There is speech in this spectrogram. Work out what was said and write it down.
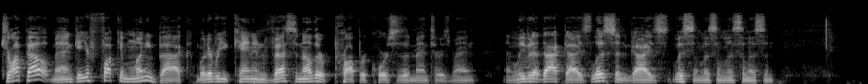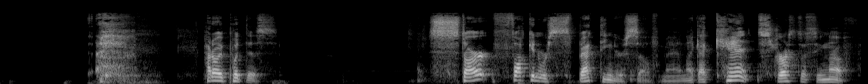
drop out, man. Get your fucking money back. Whatever you can, invest in other proper courses and mentors, man. And leave it at that, guys. Listen, guys. Listen, listen, listen, listen. How do I put this? Start fucking respecting yourself, man. Like, I can't stress this enough.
